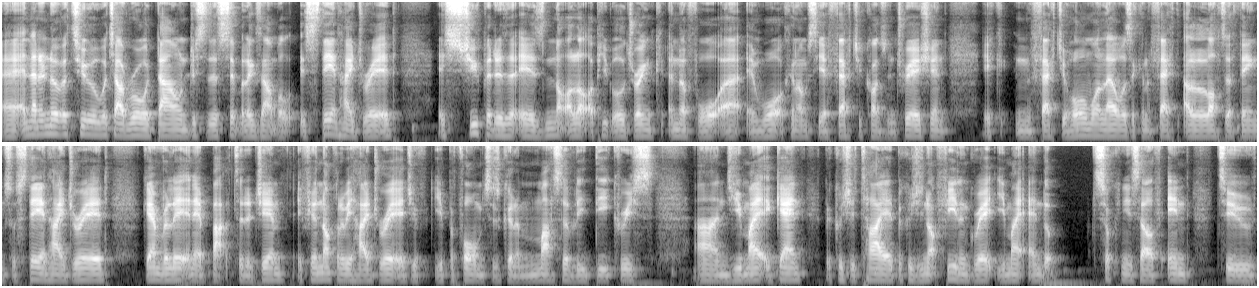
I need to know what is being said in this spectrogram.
Uh, and then another tool which I wrote down, just as a simple example, is staying hydrated. As stupid as it is, not a lot of people drink enough water, and water can obviously affect your concentration. It can affect your hormone levels. It can affect a lot of things. So staying hydrated, again, relating it back to the gym. If you're not going to be hydrated, your, your performance is going to massively decrease, and you might again because you're tired, because you're not feeling great, you might end up sucking yourself in to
